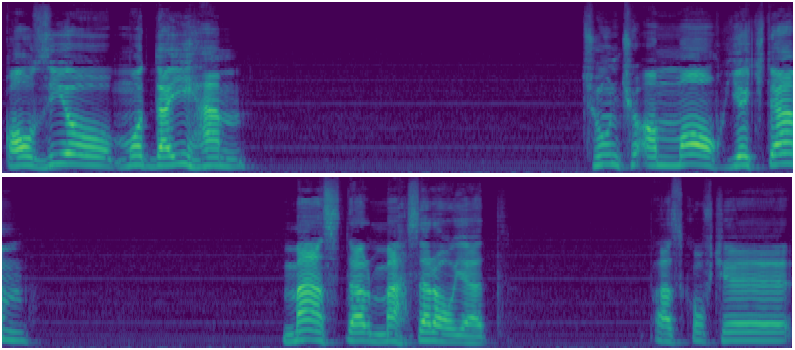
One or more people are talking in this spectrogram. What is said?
قاضی و مدعی هم. چون که آن ماه یک دم مست در محضر آید. پس گفت که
